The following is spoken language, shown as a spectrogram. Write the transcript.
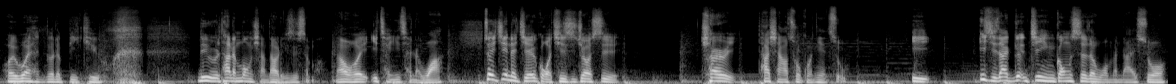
会问很多的 BQ。例如他的梦想到底是什么？然后我会一层一层的挖。最近的结果其实就是 Cherry 他想要出国念书。以一起在跟经营公司的我们来说，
